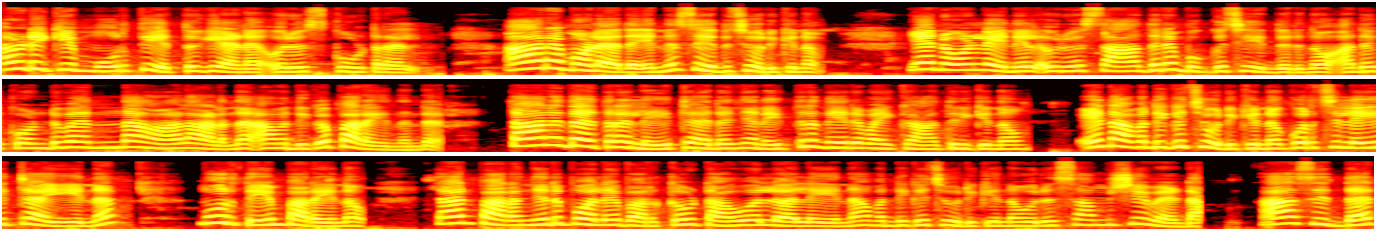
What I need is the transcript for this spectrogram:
അവിടേക്ക് മൂർത്തി എത്തുകയാണ് ഒരു സ്കൂട്ടറിൽ. ആരാ മോളെ അത്? എന്ന് സേതു ചോദിക്കുന്നു ഞാൻ ഓൺലൈനിൽ ഒരു സാധനം ബുക്ക് ചെയ്തിരുന്നു. അത് കൊണ്ടുവന്ന ആളാണെന്ന് അവന്തിക പറയുന്നുണ്ട്. താനെന്താ എത്ര ലേറ്റ് ആയത് ഞാൻ ഇത്ര നേരമായി കാത്തിരിക്കുന്നു. എന്ന് അവന്തിക ചോദിക്കുന്നു. കുറച്ച് ലേറ്റ് ആയി എന്ന് മൂർത്തിയും പറയുന്നു. താൻ പറഞ്ഞതുപോലെ വർക്കൗട്ട് ആവുമല്ലോ അല്ലേ? എന്ന് അവന്തിക ചോദിക്കുന്നു. ഒരു സംശയം വേണ്ട. ആ സിദ്ധൻ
